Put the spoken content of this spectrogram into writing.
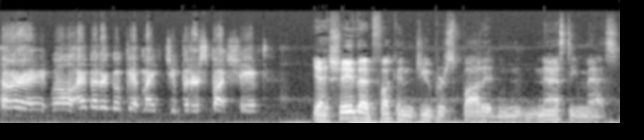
All right. Well, I better go get my Jupiter spot shaved. Yeah, shave that fucking Jupiter spotted nasty mess.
